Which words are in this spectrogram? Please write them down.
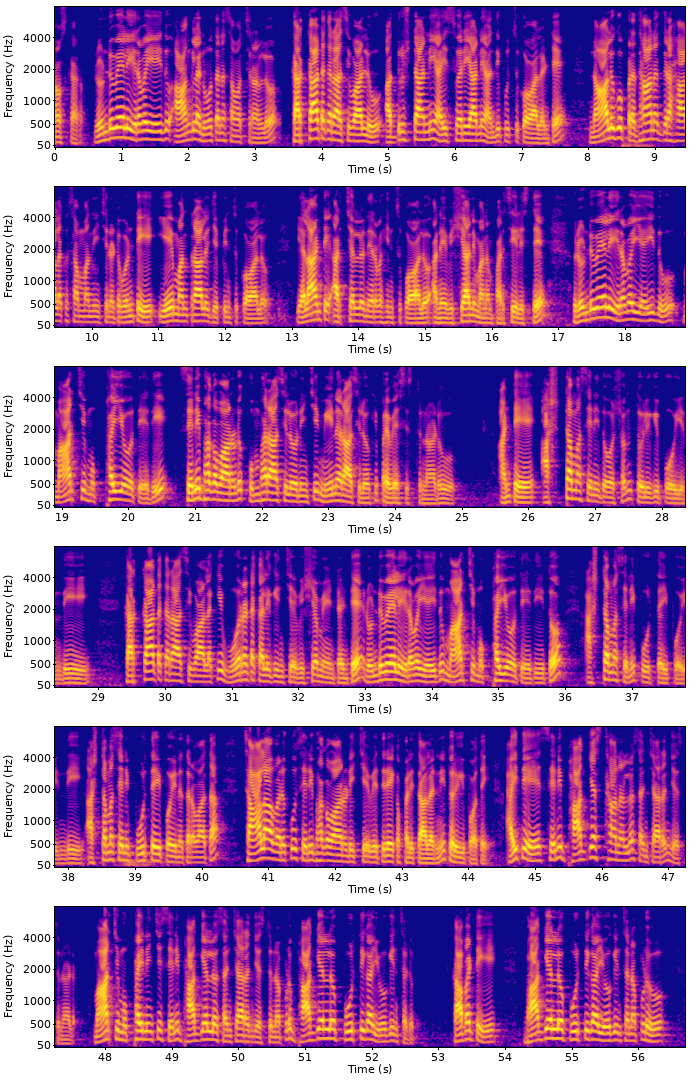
నమస్కారం. రెండు వేల ఇరవై ఐదు ఆంగ్ల నూతన సంవత్సరంలో కర్కాటక రాశి వాళ్ళు అదృష్టాన్ని ఐశ్వర్యాన్ని అందిపుచ్చుకోవాలంటే నాలుగు ప్రధాన గ్రహాలకు సంబంధించినటువంటి ఏ మంత్రాలు జపించుకోవాలో ఎలాంటి అర్చనలు నిర్వహించుకోవాలో అనే విషయాన్ని మనం పరిశీలిస్తే రెండు వేల ఇరవై ఐదు మార్చి ముప్పయో తేదీ శని భగవానుడు కుంభరాశిలో నుంచి మీనరాశిలోకి ప్రవేశిస్తున్నాడు. అంటే అష్టమ శని దోషం తొలగిపోయింది. కర్కాటక రాశి వాళ్ళకి ఊరట కలిగించే విషయం ఏంటంటే రెండు వేల ఇరవై ఐదు మార్చి ముప్పయో తేదీతో అష్టమ శని పూర్తయిపోయింది. అష్టమ శని పూర్తయిపోయిన తర్వాత చాలా వరకు శని భగవానుడిచ్చే వ్యతిరేక ఫలితాలన్నీ తొలగిపోతాయి. అయితే శని భాగ్యస్థానంలో సంచారం చేస్తున్నాడు. మార్చి ముప్పై నుంచి శని భాగ్యంలో సంచారం చేస్తున్నప్పుడు భాగ్యంలో పూర్తిగా యోగించడు. కాబట్టి భాగ్యంలో పూర్తిగా యోగించినప్పుడు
